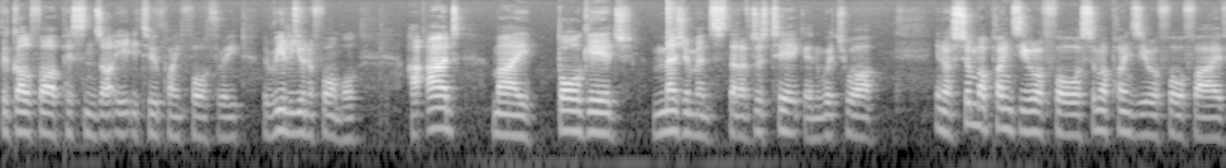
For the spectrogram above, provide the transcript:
the Golf R pistons are 82.43, they're really uniformal. I add my bore gauge measurements that I've just taken, which were, you know, some are 0.04, some are 0.045,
